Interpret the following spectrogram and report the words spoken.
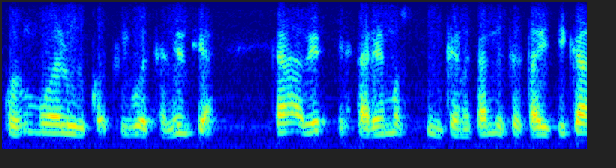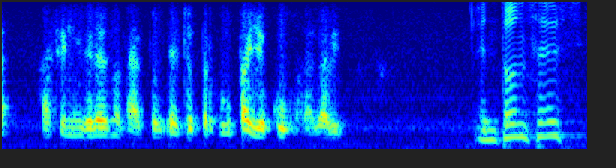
con un modelo educativo de excelencia, cada vez estaremos incrementando esta estadística hacia niveles más altos. Esto preocupa y ocupa, David. Entonces,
